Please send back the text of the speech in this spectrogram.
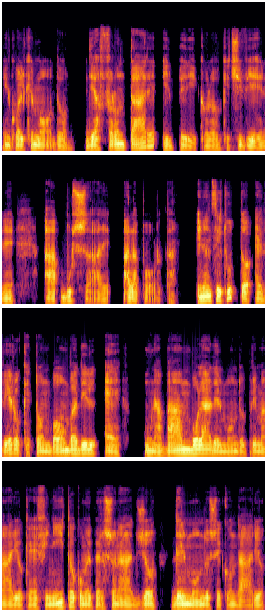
in qualche modo di affrontare il pericolo che ci viene a bussare alla porta. Innanzitutto è vero che Tom Bombadil è una bambola del mondo primario che è finito come personaggio del mondo secondario,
